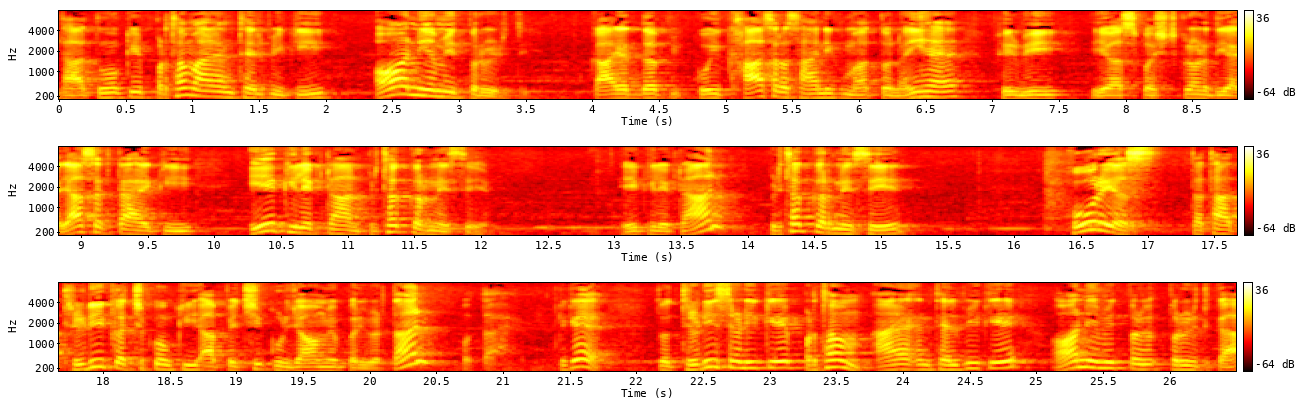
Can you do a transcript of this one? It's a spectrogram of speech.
धातुओं की प्रथम आयन एंथैल्पी की अनियमित प्रवृत्ति। का यद्यपि कोई खास रासायनिक महत्व तो नहीं है, फिर भी यह स्पष्टीकरण दिया जा सकता है कि एक इलेक्ट्रॉन पृथक करने से, एक इलेक्ट्रॉन पृथक करने से फोर एस तथा थ्री कक्षकों की अपेक्षिक ऊर्जाओं में परिवर्तन होता है। ठीक है? तो थ्री श्रेणी के प्रथम एंथैल्पी के अनियमित प्रवृत्ति का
